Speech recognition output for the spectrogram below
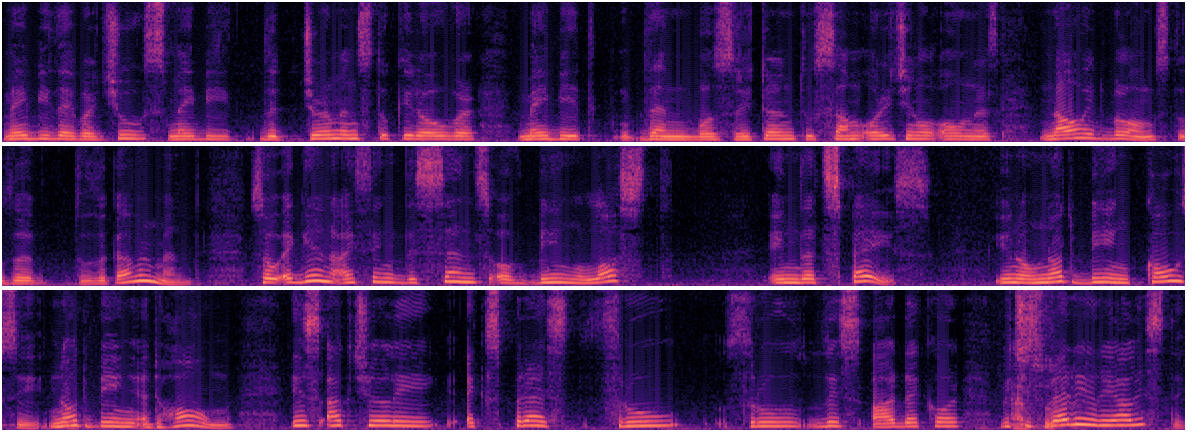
Maybe they were Jews, maybe the Germans took it over, maybe it then was returned to some original owners. Now it belongs to the, to the government. So again, I think the sense of being lost in that space, you know, not being cozy, not mm. being at home, is actually expressed through through this art deco, which Absolutely. is very realistic.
